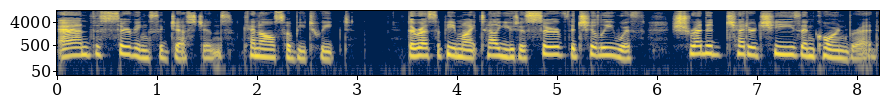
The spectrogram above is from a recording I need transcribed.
And the serving suggestions can also be tweaked. The recipe might tell you to serve the chili with shredded cheddar cheese and cornbread,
